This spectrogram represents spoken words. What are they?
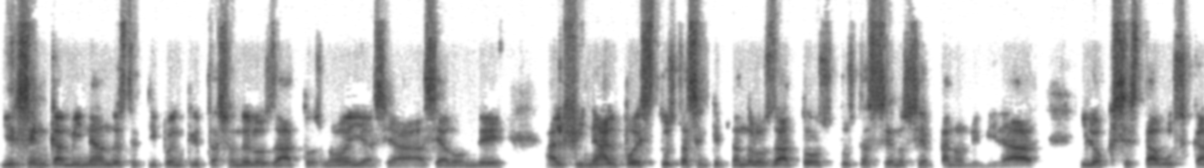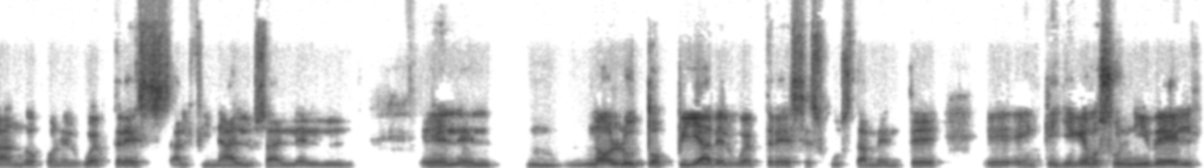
irse encaminando este tipo de encriptación de los datos, ¿no? Y hacia, hacia donde al final, pues tú estás encriptando los datos, tú estás haciendo cierta anonimidad y lo que se está buscando con el Web3 al final, o sea, el, el, el, no la utopía del Web3 es justamente eh, en que lleguemos a un nivel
